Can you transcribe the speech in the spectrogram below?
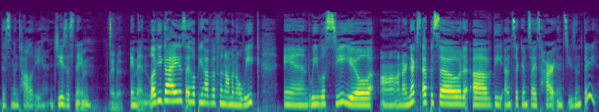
this mentality. In Jesus' name. Amen. Amen. Love you guys. I hope you have a phenomenal week. And we will see you on our next episode of The Uncircumcised Heart in season three.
